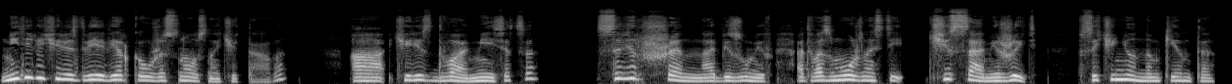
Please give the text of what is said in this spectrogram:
Недели через две Верка уже сносно читала, а через два месяца, совершенно обезумев от возможности часами жить в сочиненном кем-то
